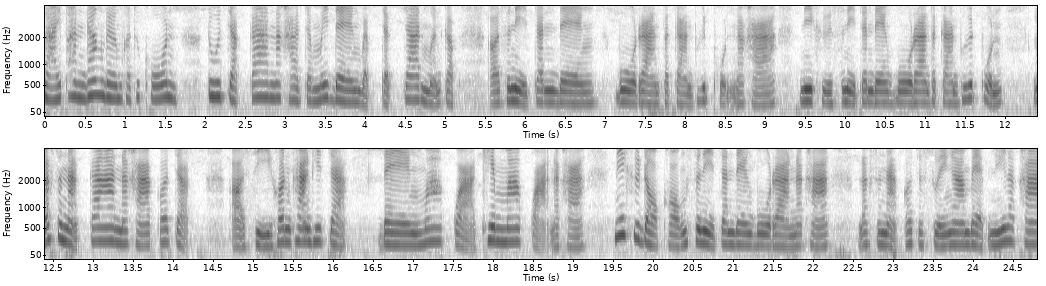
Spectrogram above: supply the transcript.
สายพันธุ์ดั้งเดิมค่ะทุกคน ดูจากก้านนะคะจะไม่แดงแบบจัดจ้านเหมือนกับสนิทจันแดงโบราณตะการพืชผลนะคะ นี่คือสนิทจันแดงโบราณตะการพืชผล ลักษณะก้านนะคะก็จะสีค่อนข้างที่จะ แดงมากกว่าเข้มมากกว่านะคะ นี่คือดอกของสนิทจันแดงโบราณนะคะ ลักษณะก็จะสวยงามแบบนี้ละค่ะ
